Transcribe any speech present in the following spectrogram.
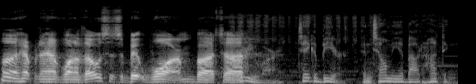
Well, I happen to have one of those. It's a bit warm, but uh, Here you are. Take a beer and tell me about hunting.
